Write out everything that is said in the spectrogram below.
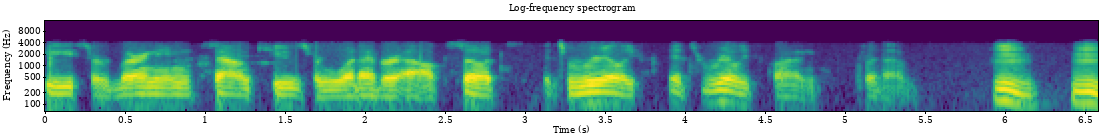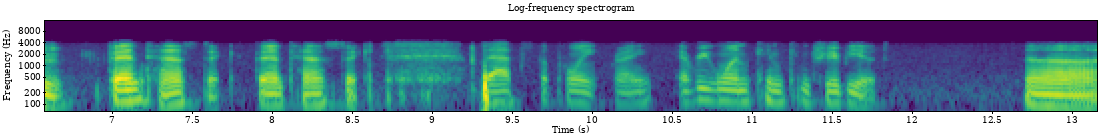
piece or learning sound cues or whatever else. So it's it's really it's really fun for them. Hmm. hmm. Fantastic. Fantastic. That's the point, right? Everyone can contribute uh,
